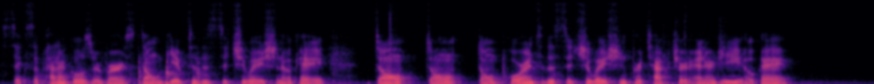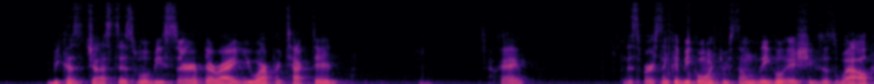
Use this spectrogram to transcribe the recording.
Six of Pentacles reversed. Don't give to this situation, okay? Don't don't don't pour into the situation. Protect your energy, okay? Because justice will be served, all right? You are protected. Okay? This person could be going through some legal issues as well.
